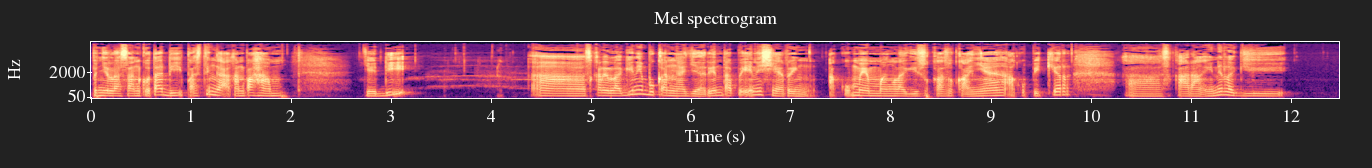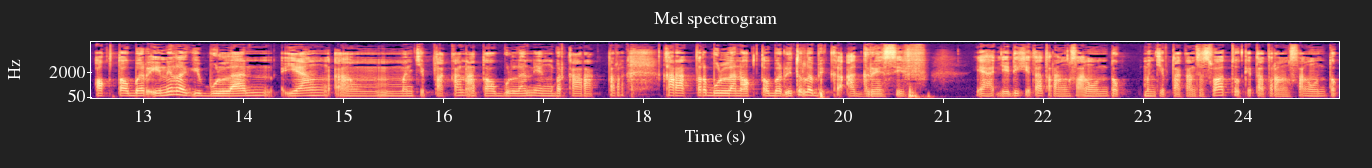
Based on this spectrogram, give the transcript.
penjelasanku tadi pasti nggak akan paham. Jadi uh, sekali lagi ini bukan ngajarin tapi ini sharing. Aku memang lagi suka-sukanya. Aku pikir uh, sekarang ini lagi Oktober ini lagi bulan yang um, menciptakan atau bulan yang berkarakter. Karakter bulan Oktober itu lebih ke agresif. Ya, jadi kita terangsang untuk menciptakan sesuatu, kita terangsang untuk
